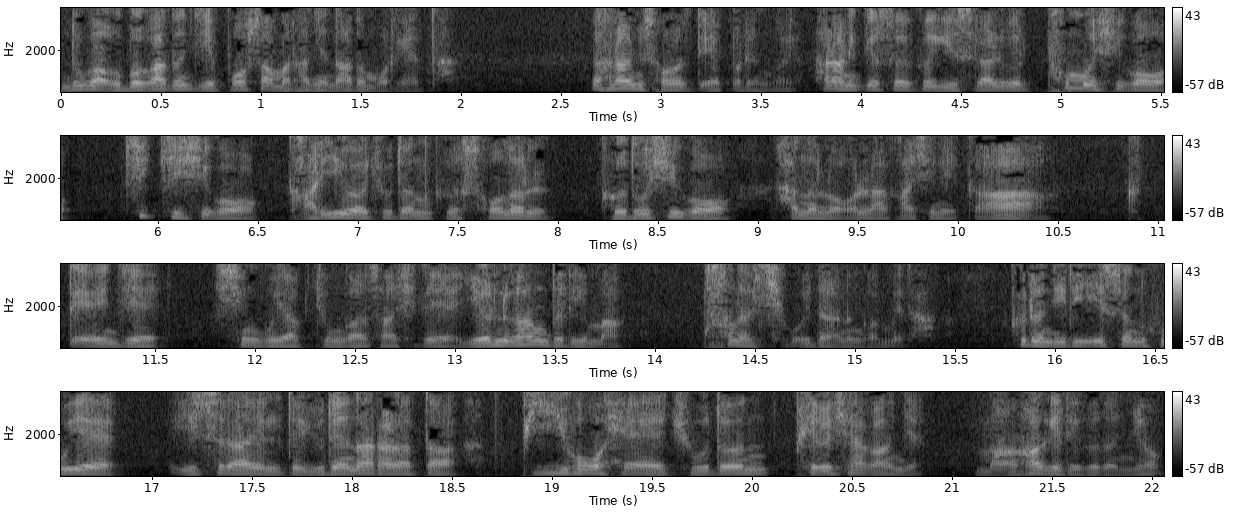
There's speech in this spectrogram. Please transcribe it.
누가 업어가든지 보쌈을 하지 나도 모르겠다. 하나님 손을 떼버린 거예요. 하나님께서 그 이스라엘을 품으시고 지키시고 가리어 주던 그 손을 거두시고 하늘로 올라가시니까 그때 이제 신구약 중간사 시대에 열강들이 막 판을 치고 일어나는 겁니다. 그런 일이 있은 후에 이스라엘 도 유대 나라를 갖다 비호해 주던 페르시아가 이제 망하게 되거든요.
